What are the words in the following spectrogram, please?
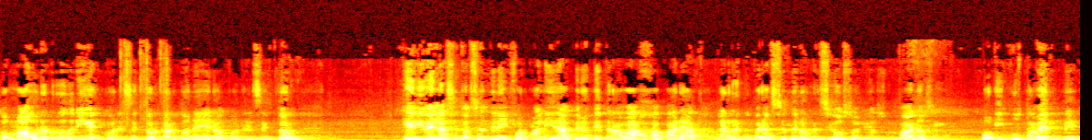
con Mauro Rodríguez, con el sector cartonero, con el sector que vive en la situación de la informalidad, pero que trabaja para la recuperación de los residuos sólidos urbanos y, justamente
